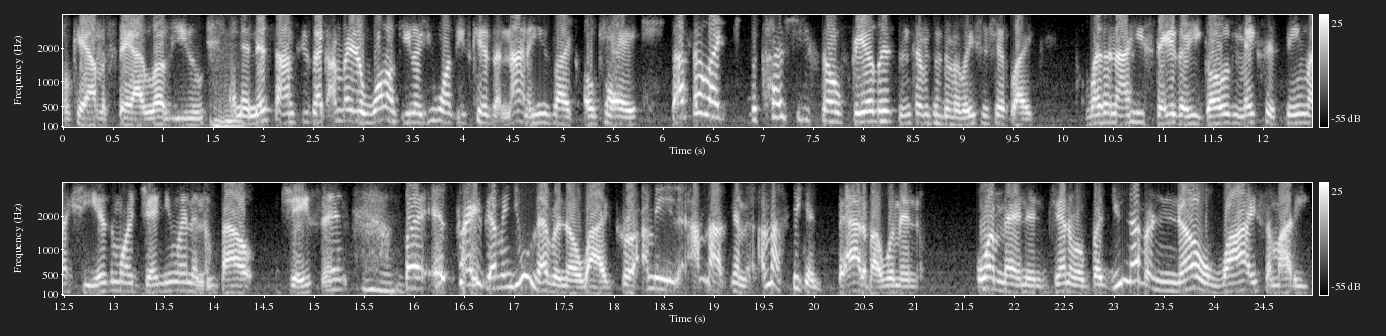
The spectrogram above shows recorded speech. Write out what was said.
"Okay, I'm gonna stay. I love you." Mm-hmm. And then this time, she's like, "I'm ready to walk." You know, you want these kids at nine, and he's like, "Okay." So I feel like because she's so fearless in terms of the relationship, like whether or not he stays or he goes makes it seem like she is more genuine and about Jason. Mm-hmm. But it's crazy. I mean, you never know why girl. I mean, I'm not gonna. I'm not speaking bad about women or men in general, but you never know why somebody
